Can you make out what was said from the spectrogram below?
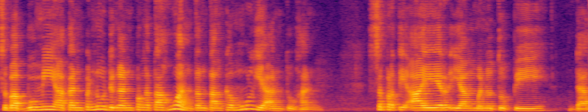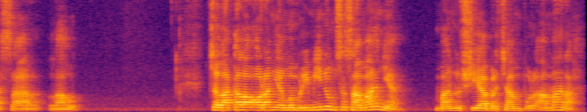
Sebab bumi akan penuh dengan pengetahuan tentang kemuliaan Tuhan, seperti air yang menutupi dasar laut. Celakalah orang yang memberi minum sesamanya, manusia bercampur amarah,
